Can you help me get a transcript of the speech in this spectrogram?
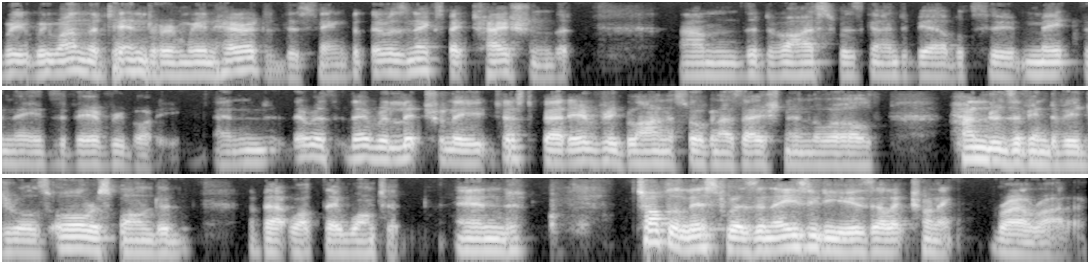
we, we won the tender and we inherited this thing, but there was an expectation that um, the device was going to be able to meet the needs of everybody. And there was there were literally just about every blindness organisation in the world, hundreds of individuals all responded about what they wanted. And top of the list was an easy to use electronic braille writer.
